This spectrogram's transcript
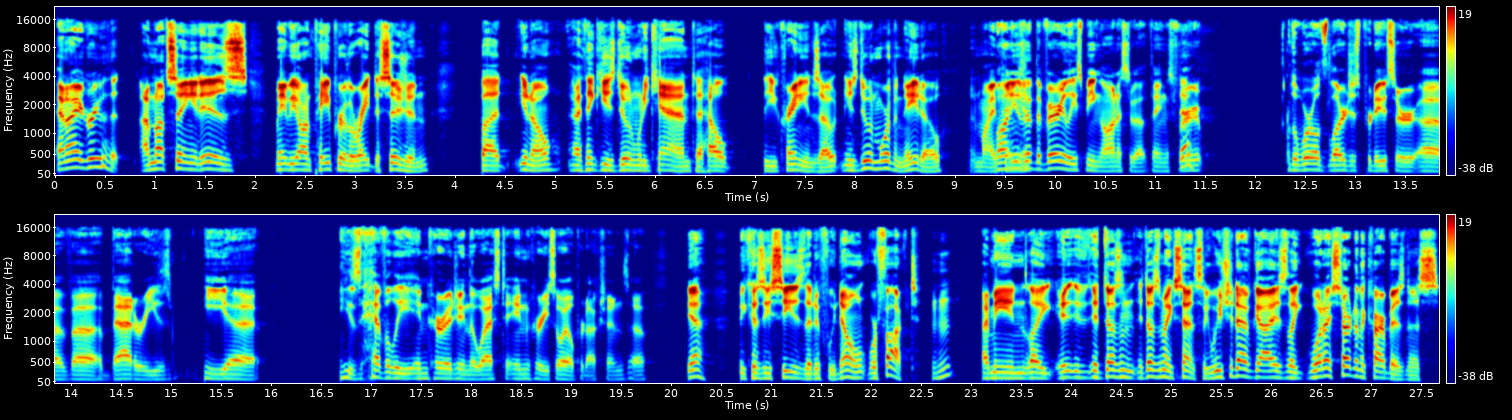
and I agree with it. I'm not saying it is maybe on paper the right decision, but you know I think he's doing what he can to help the Ukrainians out, and he's doing more than NATO, in my Well, opinion. he's at the very least being honest about things. For Yeah. the world's largest producer of uh, batteries, he uh, he's heavily encouraging the West to increase oil production. So Yeah, because he sees that if we don't, we're fucked. Mhm. I mean, like it, it- it doesn't it doesn't make sense. Like we should have guys like when I started in the car business.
